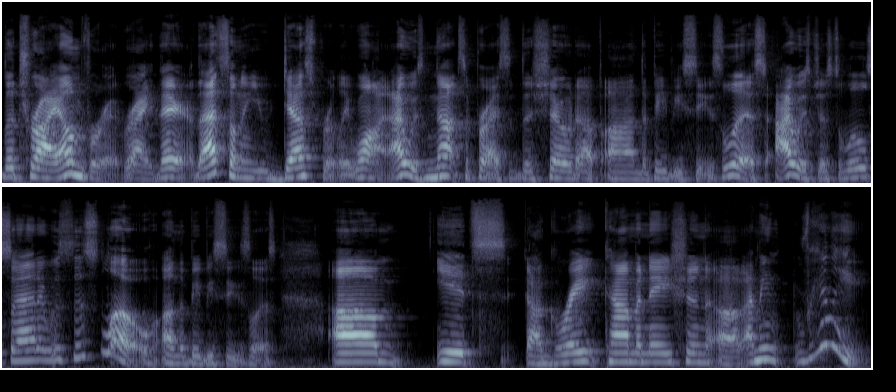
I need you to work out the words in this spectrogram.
the triumvirate right there. That's something you desperately want. I was not surprised that this showed up on the BBC's list. I was just a little sad it was this low on the BBC's list. Um, it's a great combination of, I mean, really,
